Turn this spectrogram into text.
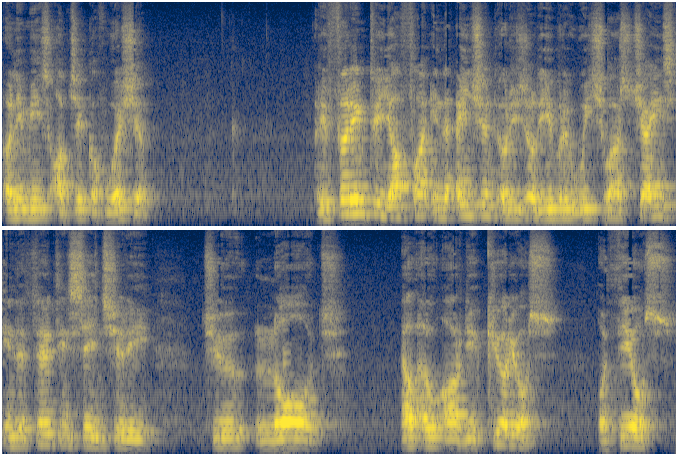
only means object of worship. Referring to Yahvah in the ancient original Hebrew, which was changed in the 13th century to Lord, L-O-R-D, Kurios or Theos.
